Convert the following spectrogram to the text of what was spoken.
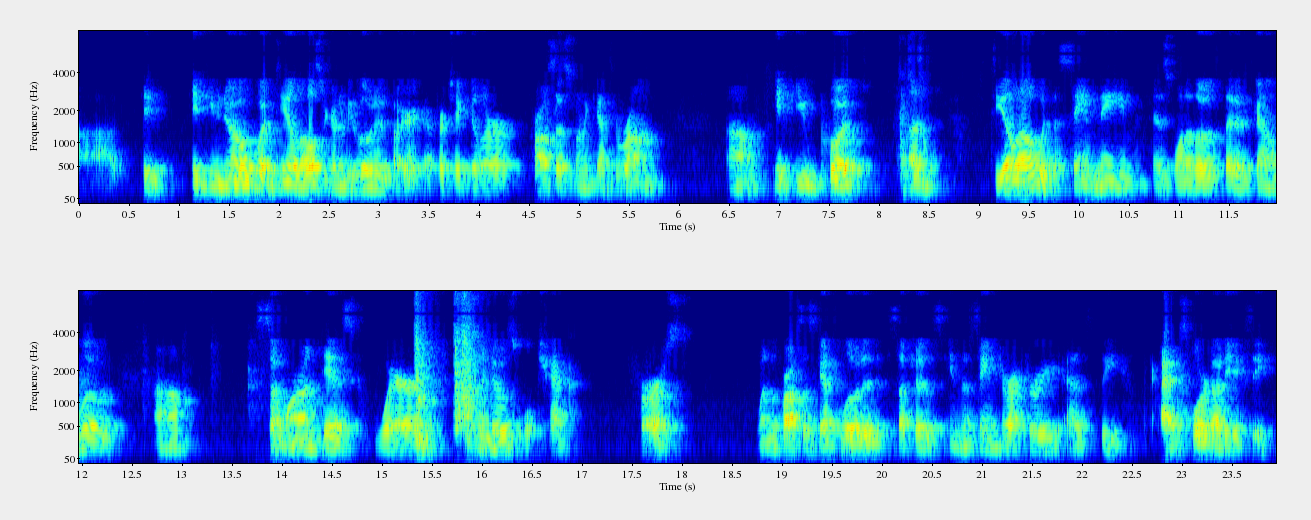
uh, if, if you know what DLLs are going to be loaded by a particular process when it gets run, um, if you put a DLL with the same name as one of those that it's going to load um, somewhere on disk where Windows will check first when the process gets loaded, such as in the same directory as the explorer.exe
